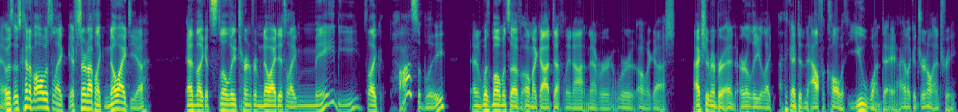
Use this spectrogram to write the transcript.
It was, it was kind of always like, it started off like no idea. And like it slowly turned from no idea to like maybe to like possibly. And with moments of, oh my God, definitely not, never. We're, oh my gosh. I actually remember an early, like, I think I did an alpha call with you one day. I had like a journal entry.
